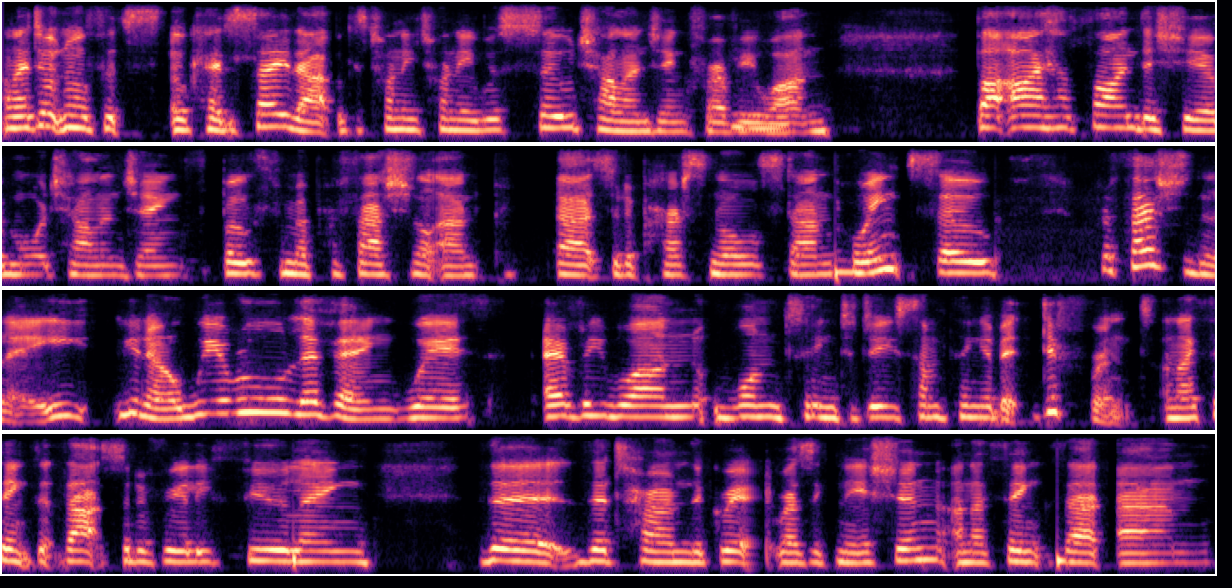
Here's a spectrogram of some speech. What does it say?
And I don't know if it's okay to say that because 2020 was so challenging for mm. everyone. Mm. But I have found this year more challenging, both from a professional and uh, sort of personal standpoint. So, professionally, you know, we're all living with everyone wanting to do something a bit different. And i think that that's sort of really fueling the the term the great resignation. And i think that um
